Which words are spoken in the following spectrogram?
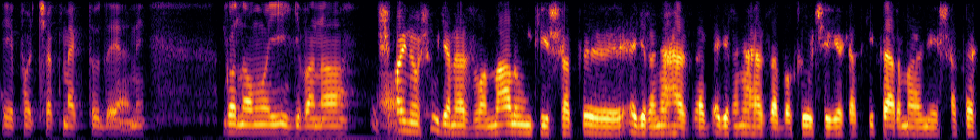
épp hogy csak meg tud élni. Gondolom, hogy így van a, a... Sajnos ugyanez van nálunk is, hát egyre nehezebb, egyre nehezebb a költségeket kitermelni, és hát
